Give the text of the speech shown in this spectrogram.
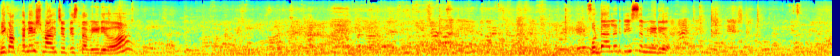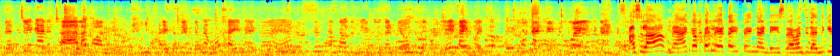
నీకు ఒక్క నిమిషం మాకు చూపిస్తా వీడియో. ఫుడ్ ఆల్రెడీ తీస్తాను వీడియో. వెజ్ కానీ చాలా బాగుంది. ఇప్పుడైతే తింటున్నాము. టైం అయితే ఎంత అవుతుంది? టూ థర్టీ అవుతుంది. లేట్ అయిపోయింది. టూ థర్టీ టూ అయింది కరెక్ట్ అసలు మేకప్ లేట్ అయిపోయిందండి. శ్రవంతి అందుకే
